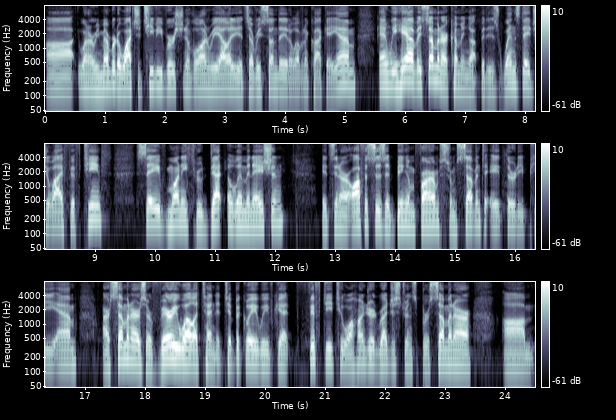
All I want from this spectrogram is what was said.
Uh, you want to remember to watch the TV version of Law and Reality. It's every Sunday at 11 o'clock a.m. And we have a seminar coming up. It is Wednesday, July 15th save money through debt elimination. It's in our offices at Bingham Farms from 7 to 8:30 p.m. Our seminars are very well attended. Typically, we've get 50 to 100 registrants per seminar. Um,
